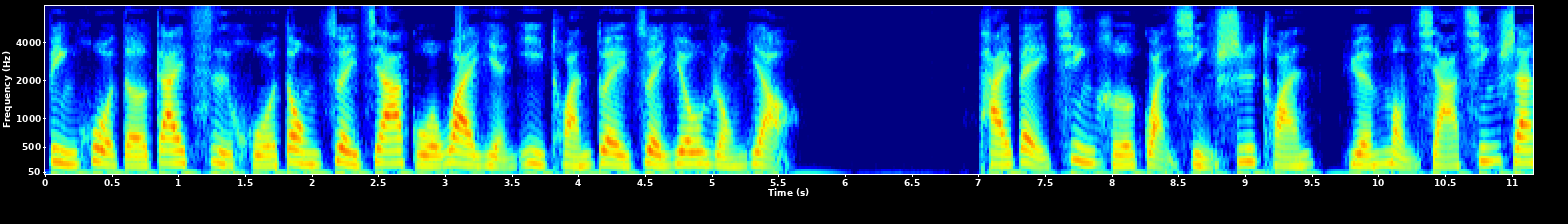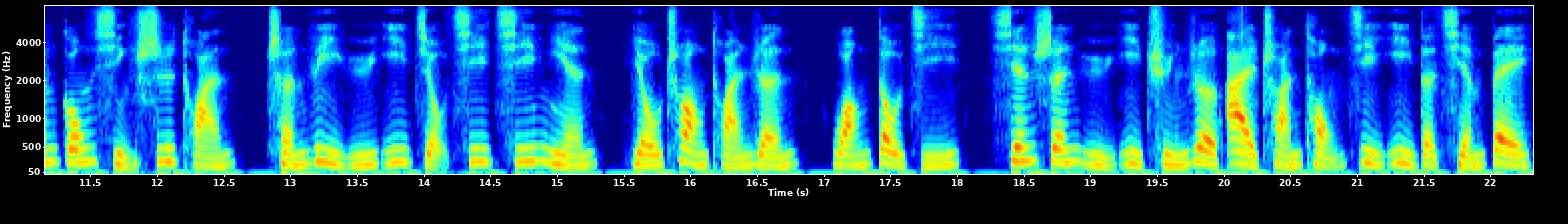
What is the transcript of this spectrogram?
并获得该次活动最佳国外演艺团队最优荣耀。台北庆和馆醒狮团，原猛侠青山宫醒狮团。成立于一九七七年，由创团人王斗吉先生与一群热爱传统技艺的前辈，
